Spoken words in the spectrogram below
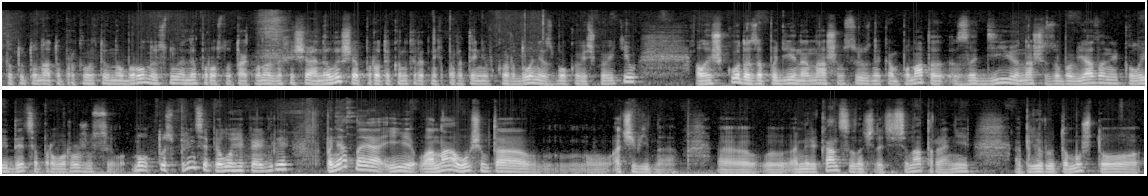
статуту НАТО про колективну оборону існує не просто так. Вона захищає не лише проти конкретних перетинів кордонів з боку військовиків, але шкода заподіяна нашим союзникам по НАТО задіює наші зобов'язання, коли йдеться про ворожу силу. Ну, то есть, в принципе, логика игры понятная, и она, в общем-то, ну, очевидная. Э, американцы, значит, эти сенаторы, они апеллируют тому, что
